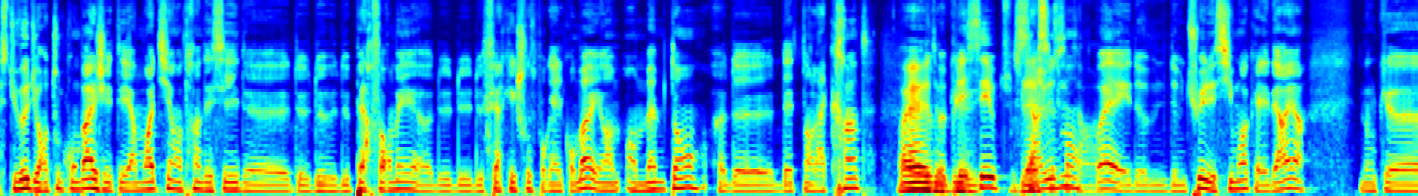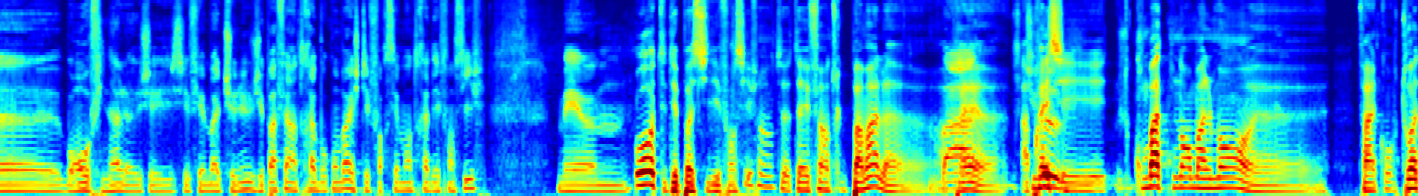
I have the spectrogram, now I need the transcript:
si tu veux, durant tout le combat, j'étais à moitié en train d'essayer de, de, de- de performer, euh, de, faire quelque chose pour gagner le combat, et en, en même temps d'être dans la crainte Ouais, de, me blesser blesses, sérieusement. etc. Ouais, et de, me tuer les six mois qu'elle est derrière. Donc, euh, bon, au final, j'ai j'ai fait match nul. J'ai pas fait un très beau combat, j'étais forcément très défensif. Mais euh, Oh, t'étais pas si défensif. Hein. t'a- T'avais fait un truc pas mal. euh, Bah, après, euh, après c'est combattre normalement. euh, Enfin, toi,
